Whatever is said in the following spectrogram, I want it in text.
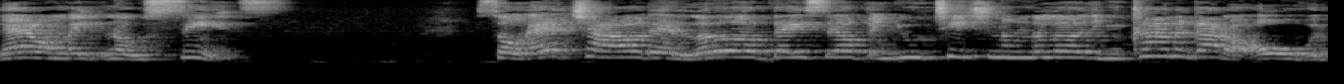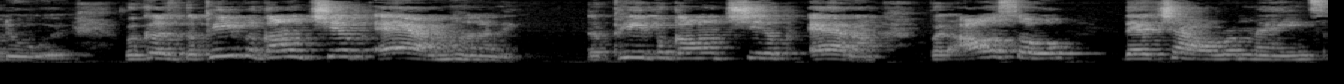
That don't make no sense. So that child that love theyself and you teaching them to love, you kind of gotta overdo it because the people gonna chip at them, honey. The people gonna chip at them, but also that child remains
